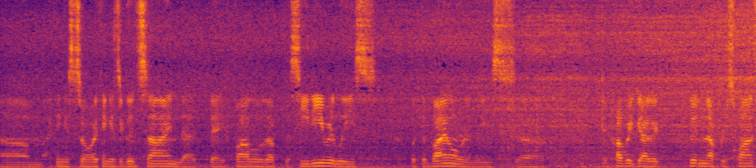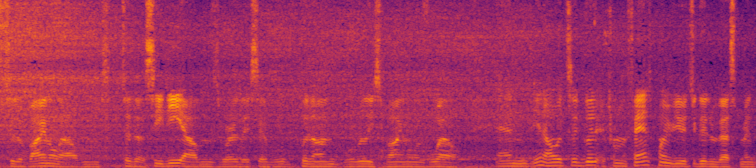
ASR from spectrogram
um, I think it's so I think it's a good sign that they followed up the CD release with the vinyl release. Uh, they probably got a good enough response to the vinyl albums, to the CD albums, where they said we'll put on, we'll release vinyl as well. And you know it's a good from a fan's point of view it's a good investment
